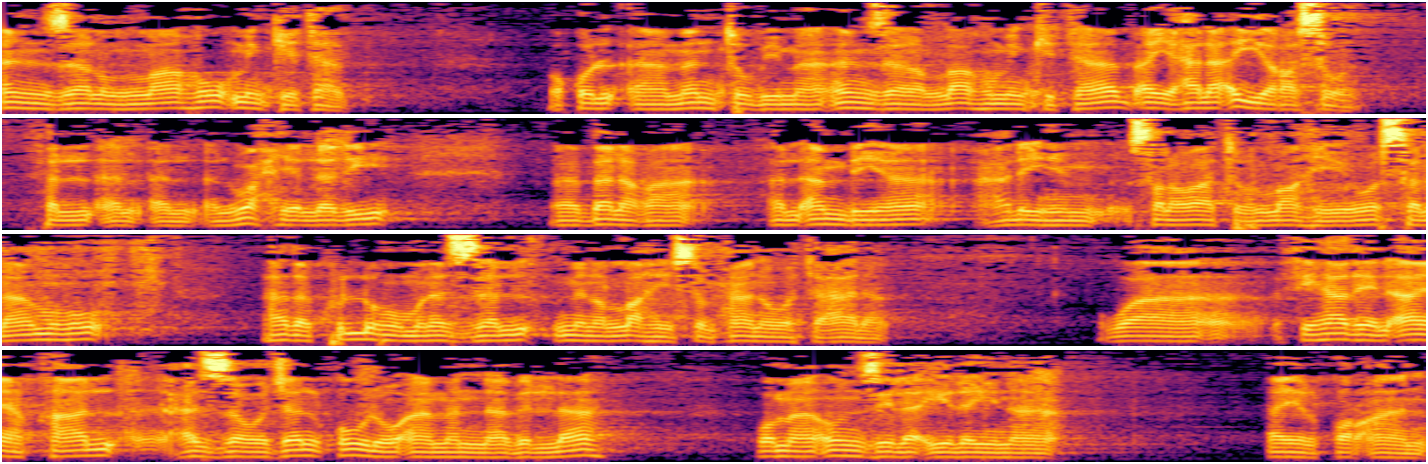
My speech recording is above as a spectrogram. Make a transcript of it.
أنزل الله من كتاب. وقل آمنت بما أنزل الله من كتاب أي على أي رسول. فالوحي الذي بلغ الأنبياء عليهم صلوات الله وسلامه هذا كله منزل من الله سبحانه وتعالى. وفي هذه الآية قال عز وجل قولوا آمنا بالله وما أنزل إلينا أي القرآن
